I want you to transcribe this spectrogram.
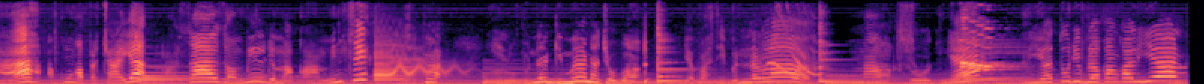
Ah, aku nggak percaya. Masa zombie udah makamin sih? Cika, kalau bener gimana coba? Ya pasti bener lah. Maksudnya? Lihat tuh di belakang kalian.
